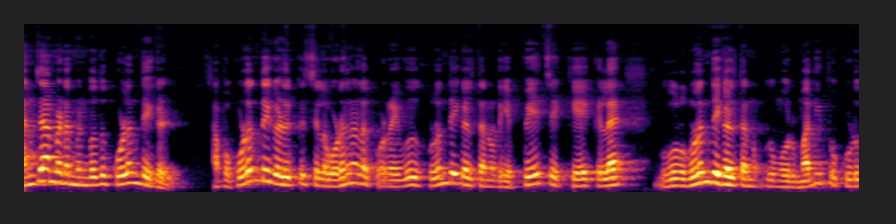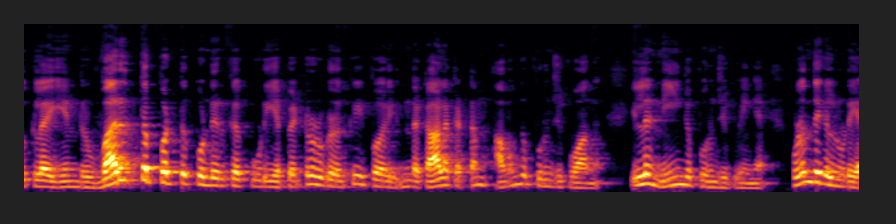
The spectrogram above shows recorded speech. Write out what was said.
அஞ்சாம் இடம் என்பது குழந்தைகள். அப்போ குழந்தைகளுக்கு சில உடல்நலக் குறைவு குழந்தைகள் தன்னுடைய பேச்சை கேட்கல குழந்தைகள் தனக்கு ஒரு மதிப்பு கொடுக்கல என்று வருத்தப்பட்டு கொண்டிருக்கக்கூடிய பெற்றோர்களுக்கு இப்போ இந்த காலகட்டம் அவங்க புரிஞ்சுக்குவாங்க. இல்லை நீங்கள் புரிஞ்சுக்குவீங்க. குழந்தைகளுடைய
